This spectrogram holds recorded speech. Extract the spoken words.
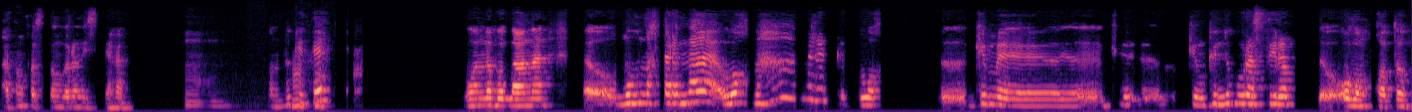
атан постолдорын истеген. Онду кете. Оны буланы муһнахтарына лохнаханрык лох ким ким күнү урастырып олон кото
